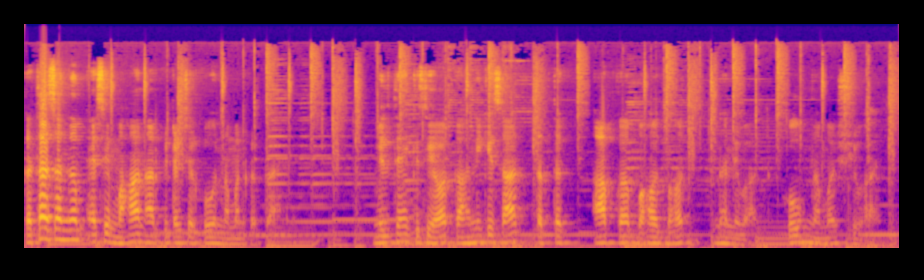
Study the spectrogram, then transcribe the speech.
कथा संगम ऐसे महान आर्किटेक्चर को नमन करता है। मिलते हैं किसी और कहानी के साथ। तब तक आपका बहुत बहुत धन्यवाद। ओम नमः शिवाय।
